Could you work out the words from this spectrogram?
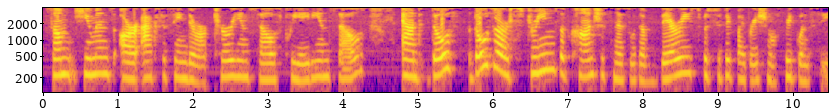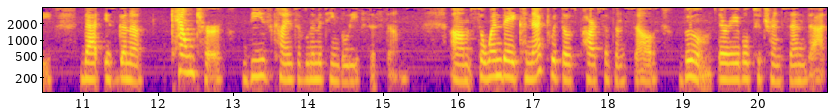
Some humans are accessing their Arcturian selves, Pleiadian selves, and those those are streams of consciousness with a very specific vibrational frequency that is going to counter these kinds of limiting belief systems. Um, so when they connect with those parts of themselves, boom, they're able to transcend that.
